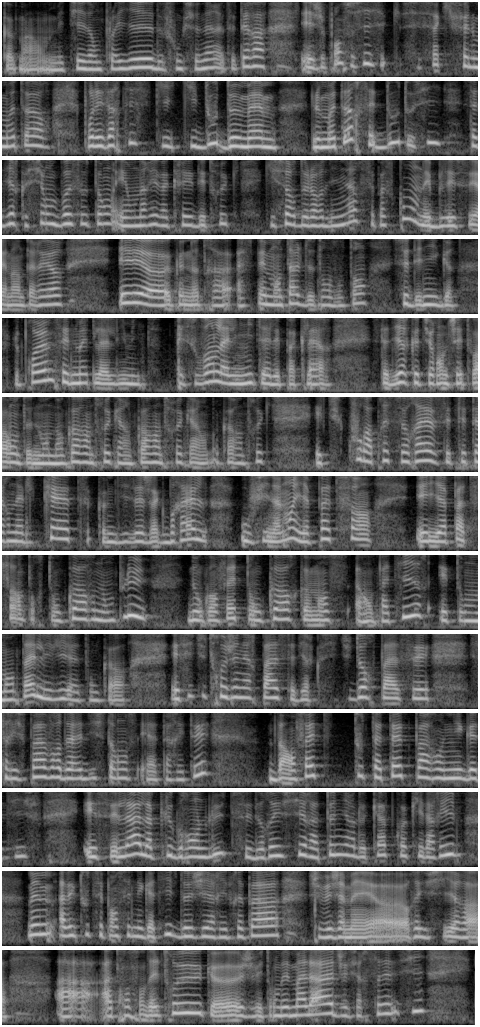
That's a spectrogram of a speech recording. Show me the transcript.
comme un métier d'employé, de fonctionnaire, etc. Et je pense aussi c'est ça qui fait le moteur. Pour les artistes qui, qui doutent d'eux-mêmes, le moteur, c'est le doute aussi. C'est-à-dire que si on bosse autant et on arrive à créer des trucs qui sortent de l'ordinaire, c'est parce qu'on est blessé à l'intérieur et euh, que notre aspect mental de temps en temps se dénigre. Le problème, c'est de mettre la limite. Et souvent, la limite, elle n'est pas claire. C'est-à-dire que tu rentres chez toi, on te demande encore un truc, encore un truc, encore un truc, et tu cours après ce rêve, cette éternelle quête, comme disait Jacques Brel, où finalement, il n'y a pas de fin. Et il n'y a pas de fin pour ton corps non plus. Donc en fait, ton corps commence à en pâtir et ton mental est lié à ton corps. Et si tu te régénères pas, c'est-à-dire que si tu dors pas assez, si tu n'arrives pas à avoir de la distance et à t'arrêter, bah en fait, toute ta tête part en négatif. Et c'est là la plus grande lutte, c'est de réussir à tenir le cap quoi qu'il arrive, même avec toutes ces pensées négatives de j'y arriverai pas, je vais jamais euh, réussir à, à, transcender le truc, euh, je vais tomber malade, je vais faire ceci.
